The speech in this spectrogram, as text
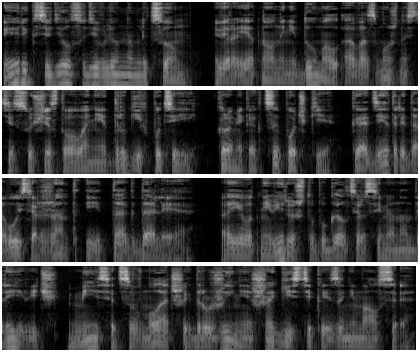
Эрик сидел с удивленным лицом. Вероятно, он и не думал о возможности существования других путей, кроме как цепочки, кадет, рядовой сержант и так далее. А я вот не верю, что бухгалтер Семен Андреевич месяц в младшей дружине шагистикой занимался.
